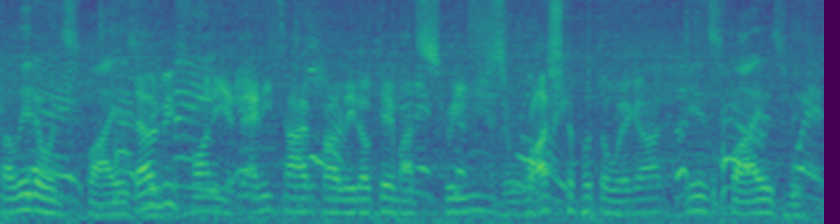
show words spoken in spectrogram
Carlito Day inspires That would be funny if any time Carlito came on screen, you just rushed to put the wig on. He inspires me. wins.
